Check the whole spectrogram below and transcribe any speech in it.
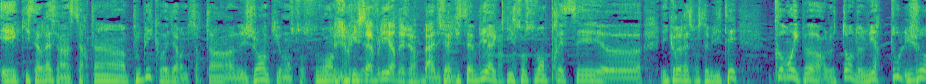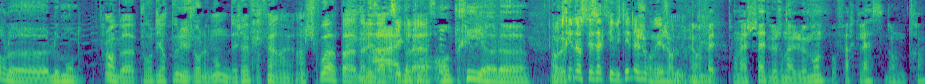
et qui s'adresse à un certain public, on va dire, une certain les gens qui ont sont souvent Les gens qui savent lire déjà. bah déjà qui savent lire et qui sont souvent pressés euh, et qui ont les responsabilités. Comment ils peuvent avoir le temps de lire tous les jours le, le Monde? Oh bah pour lire tous les jours Le Monde, déjà il faut faire un, un choix, pas dans les Ah, articles. donc, là. on, on trie euh, le. On trie dans ses activités de la journée, Jean-Luc. En fait, on achète le journal Le Monde pour faire classe dans le train.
